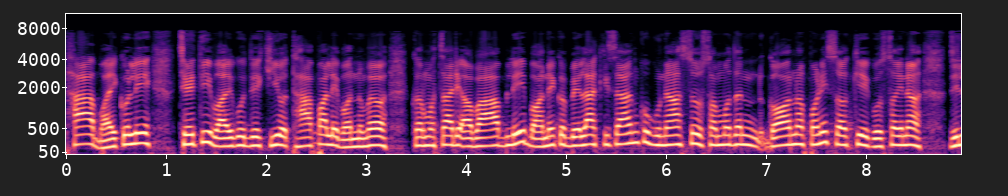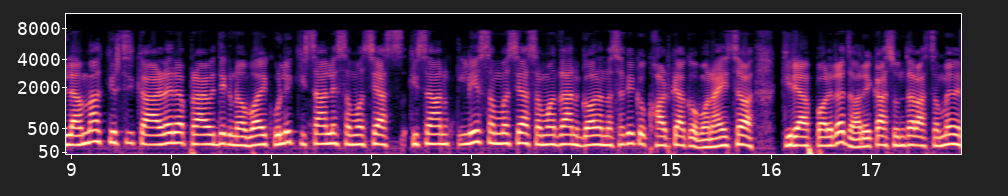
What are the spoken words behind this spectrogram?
थाहा भएकोले क्षति भएको देखियो। थापाले भन्नुभयो कर्मचारी अभावले भनेको बेला किसानको गुनासो सम्बोधन गर्न पनि सकिएको छैन। जिल्लामा कृषि कार्यालय र प्राविधिक नभएकोले किसानले समस्या किसानले समस्या समाधान गर्न नसकेको खड्काको भनाइ छ। किरा परेर झरेका सुन्तला समय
